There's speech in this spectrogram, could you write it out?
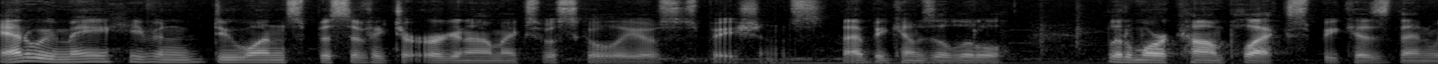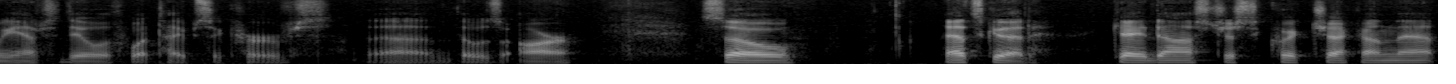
And we may even do one specific to ergonomics with scoliosis patients. That becomes a little little more complex because then we have to deal with what types of curves uh, those are. So that's good. Okay, Doss, just a quick check on that.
